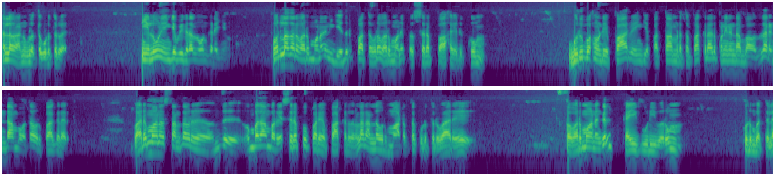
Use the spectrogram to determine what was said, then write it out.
நல்ல ஒரு அனுகூலத்தை கொடுத்துருவார். நீங்கள் லோன் எங்கே போய் கேட்டாலும் லோன் கிடைக்கும். பொருளாதார வருமானம் நீங்க எதிர்பார்த்த விட வருமானம் இப்போ சிறப்பாக இருக்கும். குரு பகவனுடைய பார்வை இங்கே பத்தாம் இடத்தை பார்க்குறாரு. பன்னிரெண்டாம் பாவத்தை தான் ரெண்டாம் பாவத்தை அவர் பார்க்குறாரு. வருமான ஸ்தானத்தை அவர் வந்து ஒன்பதாம் பறவை சிறப்பு பறவை பார்க்கறதுனால நல்ல ஒரு மாற்றத்தை கொடுத்துருவாரு. இப்ப வருமானங்கள் கைகூடி வரும் குடும்பத்துல.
